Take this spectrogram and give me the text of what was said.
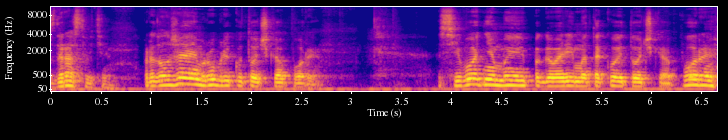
Здравствуйте! Продолжаем рубрику «Точка опоры». Сегодня мы поговорим о такой точке опоры,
